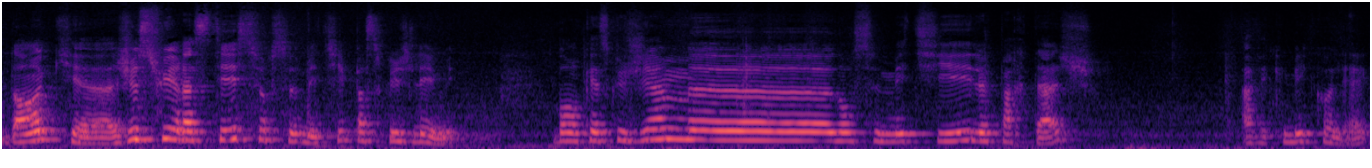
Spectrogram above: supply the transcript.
Donc, euh, je suis restée sur ce métier parce que je l'ai aimé. Bon, qu'est-ce que j'aime dans ce métier? Le partage avec mes collègues,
